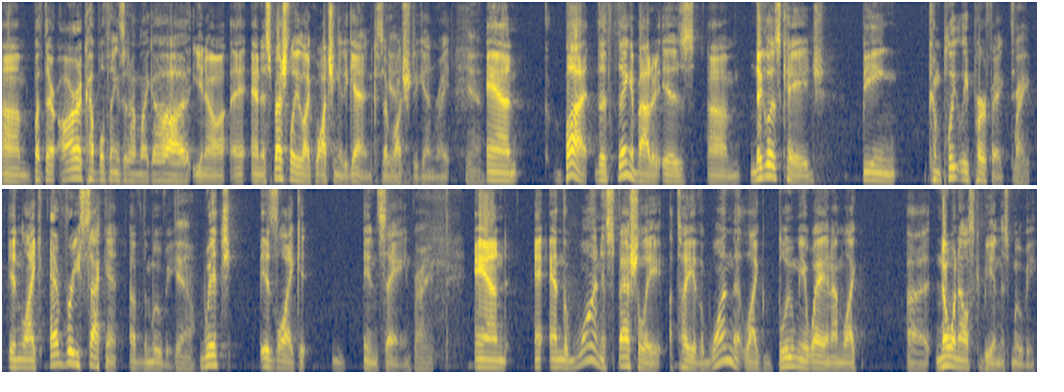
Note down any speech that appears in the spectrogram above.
Um, but there are a couple things that I'm like, oh, you know, and especially like watching it again because I Yeah. watched it again, right? Yeah. And but the thing about it is, um, Nicolas Cage being completely perfect, Right. in like every second of the movie, Yeah. which is like insane, right. and and the one especially i'll tell you the one that like blew me away and i'm like uh, no one else could be in this movie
